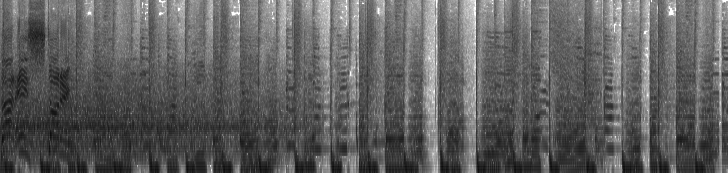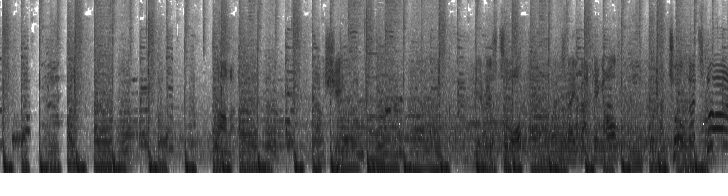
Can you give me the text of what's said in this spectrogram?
That is stunning. Wednesday backing off. And Torp lets fly!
